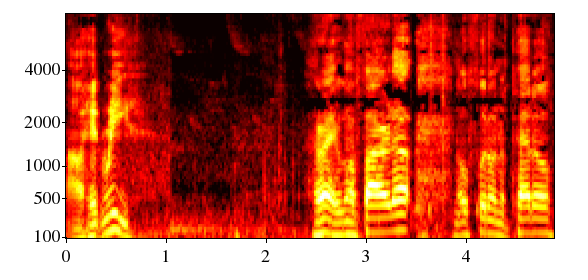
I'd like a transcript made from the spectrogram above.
I'll hit read. All right, we're gonna fire it up. No foot on the pedal.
